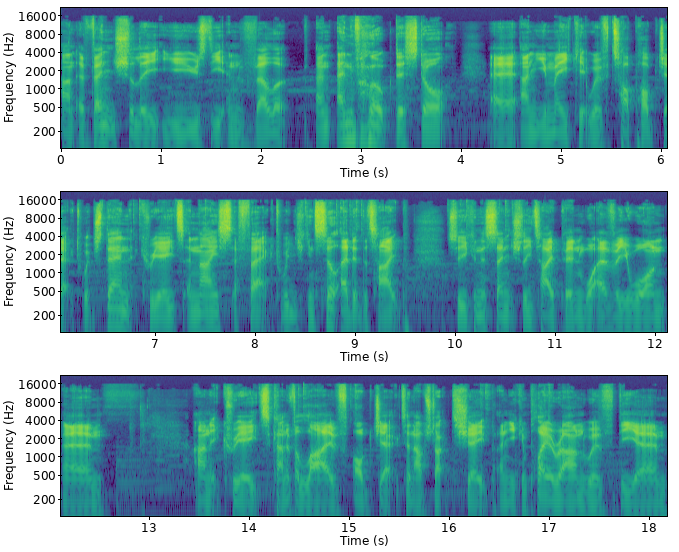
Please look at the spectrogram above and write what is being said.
and eventually you use the envelope an envelope distort uh, and you make it with top object which then creates a nice effect when you can still edit the type so you can essentially type in whatever you want um, and it creates kind of a live object an abstract shape and you can play around with the um,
